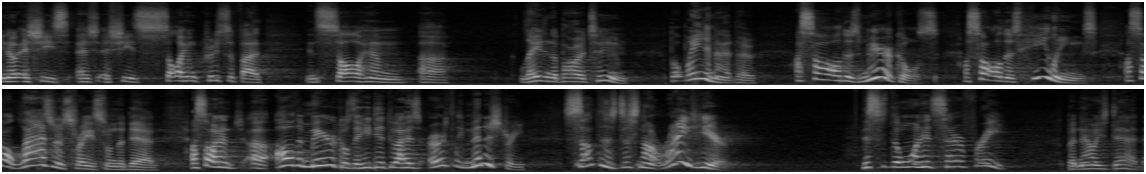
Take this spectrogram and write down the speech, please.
You know, as, she's, as, as she saw him crucified and saw him uh, laid in the borrowed tomb. But wait a minute, though. I saw all those miracles. I saw all those healings. I saw Lazarus raised from the dead. I saw him, uh, all the miracles that he did throughout his earthly ministry. Something's just not right here. This is the one who set her free. But now he's dead.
